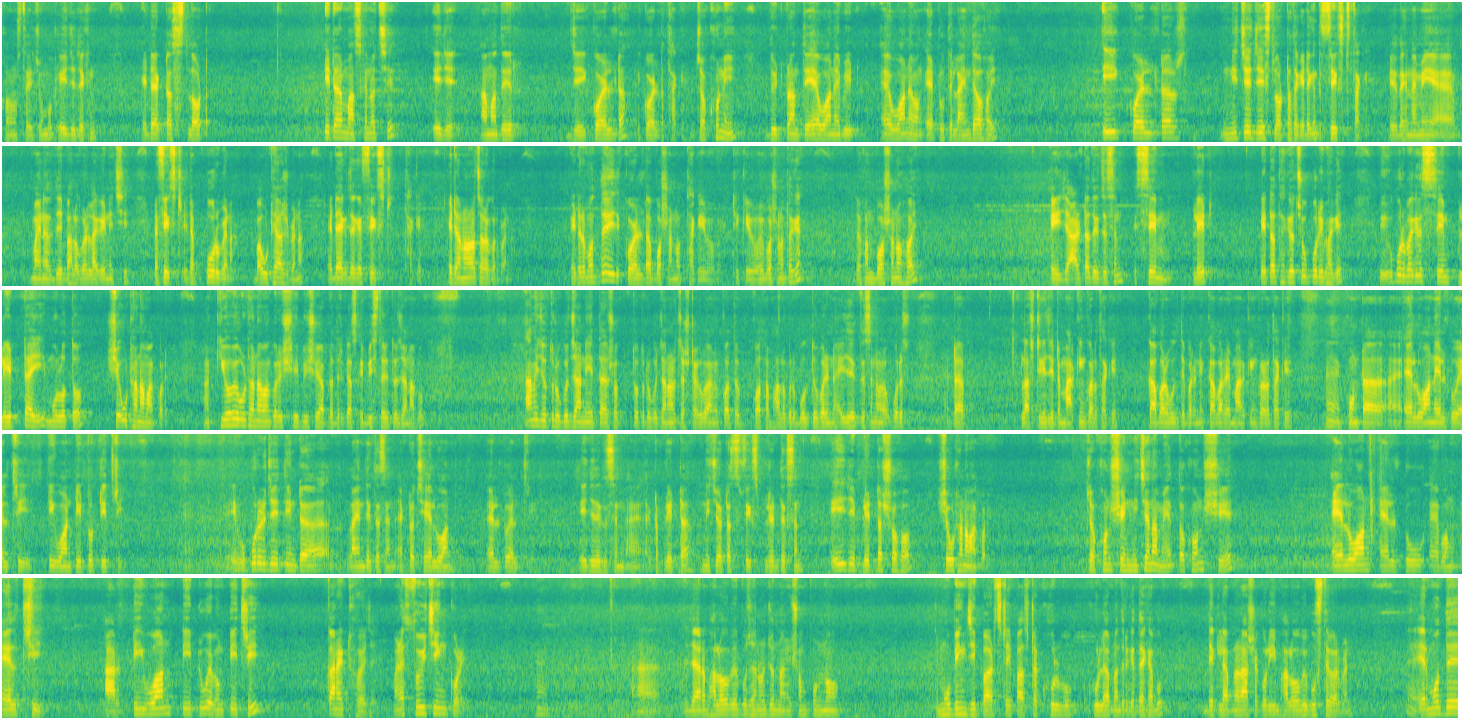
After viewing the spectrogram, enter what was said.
ক্ষণস্থায়ী চুম্বক। এই যে দেখেন, এটা একটা স্লট এটার মাঝখানে হচ্ছে, এই যে আমাদের যে কয়েলটা কয়েলটা থাকে। যখনই দুই প্রান্তে এ ওয়ান এ বিট এ ওয়ান এবং এ টুতে লাইন দেওয়া হয় এই কয়েলটার নিচে যে স্লটটা থাকে, এটা কিন্তু ফিক্সড থাকে। এই দেখেন আমি মাইনাস দিয়ে ভালো করে লাগিয়ে নিচ্ছি। এটা ফিক্সড এটা পড়বে না বা উঠে আসবে না। এটা এক জায়গায় ফিক্সড থাকে। এটা নড়াচড়া করবে না। এটার মধ্যে এই কয়েলটা বসানো থাকে এইভাবে। ঠিক এইভাবে বসানো থাকে। যখন বসানো হয়, এই যে আরটা দেখতেছেন সেম প্লেট এটা থাকে হচ্ছে উপরিভাগে। এই উপরভাগের সেম প্লেটটাই মূলত সে উঠানামা করে। কীভাবে উঠানামা করে সে বিষয়ে আপনাদেরকে আজকে বিস্তারিত জানাব। আমি যতটুকু জানি, তা ততটুকু জানার চেষ্টা করব। আমি কত, কথা ভালো করে বলতেও পারি না। এই যে দেখতেছেন, আমার উপরে একটা প্লাস্টিকে যেটা মার্কিং করা থাকে কাবার বলতে পারেনি কাবারে মার্কিং করা থাকে হ্যাঁ কোনটা L one L two L three T one T two T three এই উপরের যে তিনটা লাইন দেখতেছেন, একটা হচ্ছে L one L two L three এই যে দেখতেছেন একটা প্লেটটা, নিচে একটা ফিক্সড প্লেট দেখছেন, এই যে প্লেটটা সহ সে ওঠানামা করে। যখন সে নিচে নামে, তখন সে এল ওয়ান এল টু এবং এল থ্রি আর টি ওয়ান টি টু এবং টি থ্রি কানেক্ট হয়ে যায় মানে সুইচিং করে। হ্যাঁ। যারা ভালোভাবে বোঝানোর জন্য আমি সম্পূর্ণ মুভিং যে পার্টসটা এই পার্টসটা খুলবো খুলে আপনাদেরকে দেখাবো। দেখলে আপনারা আশা করি ভালোভাবে বুঝতে পারবেন। হ্যাঁ, এর মধ্যে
